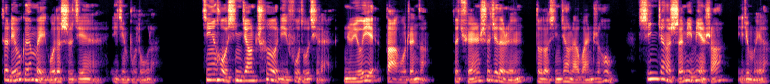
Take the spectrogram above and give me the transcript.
这留给美国的时间已经不多了。今后新疆彻底富足起来，旅游业大幅增长，在全世界的人都到新疆来玩之后，新疆的神秘面纱也就没了。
